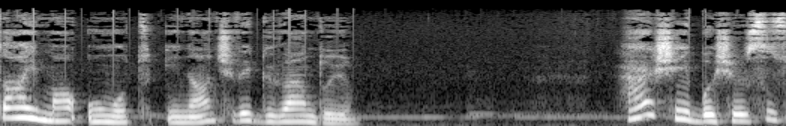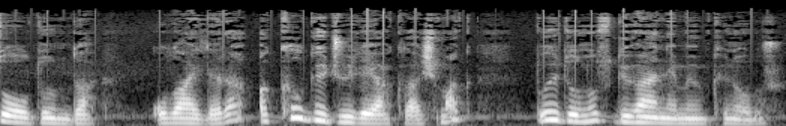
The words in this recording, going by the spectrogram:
Daima umut, inanç ve güven duyun. Her şey başarısız olduğunda olaylara akıl gücüyle yaklaşmak duyduğunuz güvenle mümkün olur.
